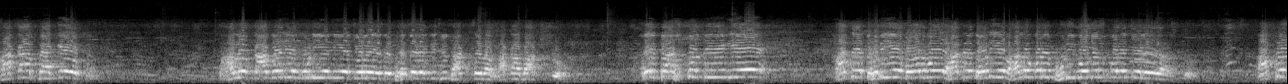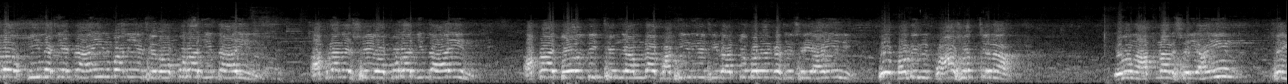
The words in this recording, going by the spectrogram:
ঢাকা প্যাকেট ভালো কাগজে মুড়িয়ে নিয়ে চলে যেত, ভেতরে কিছু থাকতো না, ফাঁকা বাক্স। সেই বাক্স দিয়ে গিয়ে হাতে ধরিয়ে বর্বর হাতে ধরিয়ে ভালো করে ভুড়ি ভোজন করে চলে আসতো। আপনারাও কি নাকি একটা আইন বানিয়েছেন, অপরাজিতা আইন? আপনাদের সেই অপরাজিতা আইন? আপনারা দোষ দিচ্ছেন যে আমরা পাঠিয়ে দিয়েছি রাজ্যপালের কাছে সেই আইন পাস হচ্ছে না। এবং আপনার সেই আইন সেই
